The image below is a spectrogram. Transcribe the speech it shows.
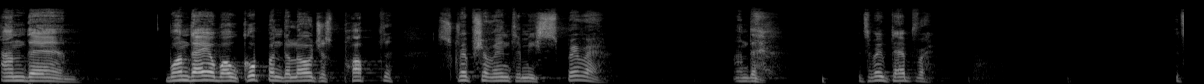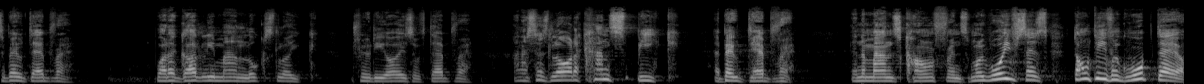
And um, one day I woke up, and the Lord just popped scripture into me spirit. And uh, it's about Deborah. It's about Deborah. What a godly man looks like through the eyes of Deborah. And I says, Lord, I can't speak about Deborah in a man's conference. My wife says, don't even go up there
